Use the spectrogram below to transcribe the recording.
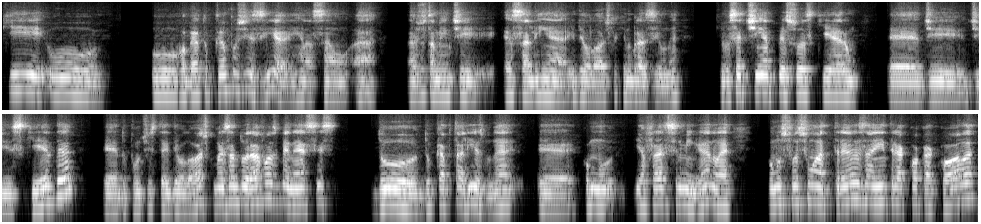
que o, o Roberto Campos dizia em relação a, a justamente essa linha ideológica aqui no Brasil, né? Que você tinha pessoas que eram é, de, de esquerda, é, do ponto de vista ideológico, mas adoravam as benesses do, do capitalismo, né? É, como, e a frase, se não me engano, é como se fosse uma transa entre a Coca-Cola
